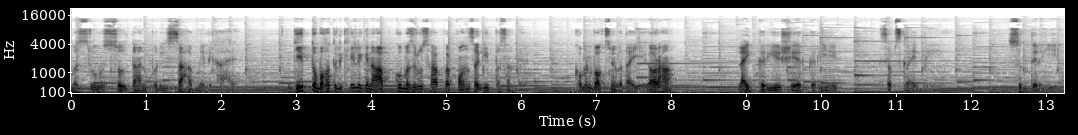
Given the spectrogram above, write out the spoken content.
मजरू सुल्तानपुरी साहब ने लिखा है। गीत तो बहुत लिखे, लेकिन आपको मजरू साहब का कौन सा गीत पसंद है? कमेंट बॉक्स में बताइएगा। और हाँ लाइक करिए, शेयर करिए, सब्सक्राइब भी। सुनते रहिए।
